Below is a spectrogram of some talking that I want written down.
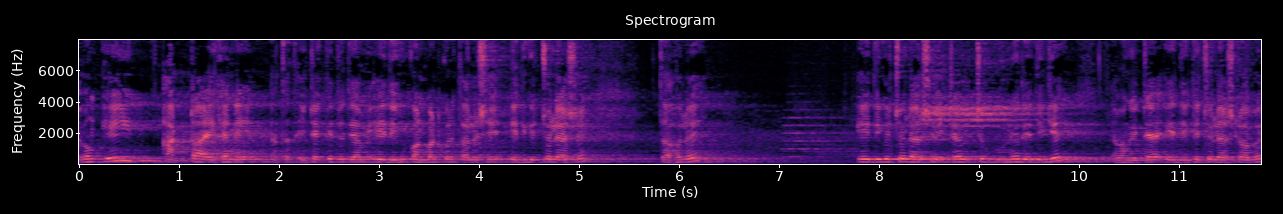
এবং এই আটটা এখানে, অর্থাৎ এটাকে যদি আমি এই দিকে কনভার্ট করি, তাহলে সে এদিকে চলে আসে। তাহলে এই দিকে চলে আসে, এটা হচ্ছে গুণের এদিকে এবং এটা এদিকে চলে আসলে হবে।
